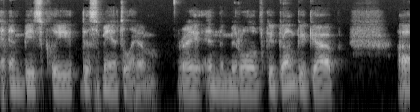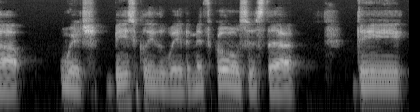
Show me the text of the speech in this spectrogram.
and basically dismantle him right in the middle of Ginnungagap, Gap. Uh, which basically the way the myth goes is that they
